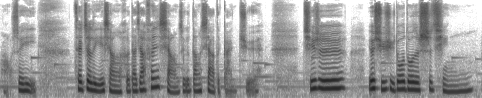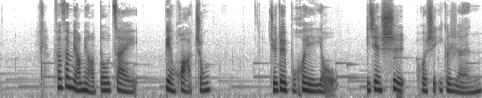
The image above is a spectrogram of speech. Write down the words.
好，所以在这里也想和大家分享这个当下的感觉。其实有许许多多的事情，分分秒秒都在。变化中，绝对不会有一件事或是一个人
